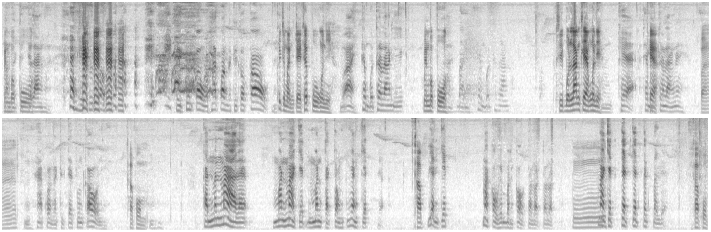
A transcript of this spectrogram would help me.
เป็นบ่ปูจะล่างถึกชุดเก้าถึกชุดเก้าห้ากว้างก็ถึกเก้าเก้าคือจะมั่นใจเท่าปูกันนี่ว้ายทั้งบนทั้งล่างอีกเป็นบ่ปูบันทั้งบนทั้งล่างสีบนล่างแทงกันนี่อืมแท้ทั้งบแท้นทั้งล่างได้ป้าดอืมห้ากว้างก็ถึกแต่ชุดเก้านี่ครับผมขันมันมาแหละ มันมาเจ็ดมันกัดต้องยังเจ็ดเนี่ยครับเลี้ยนเจ็ดมาเก้าเห็นบันเก้าตลอดตลอดอืมมาเจ็ดเจ็ดเจ็ดเป็นไปเลยครับผม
